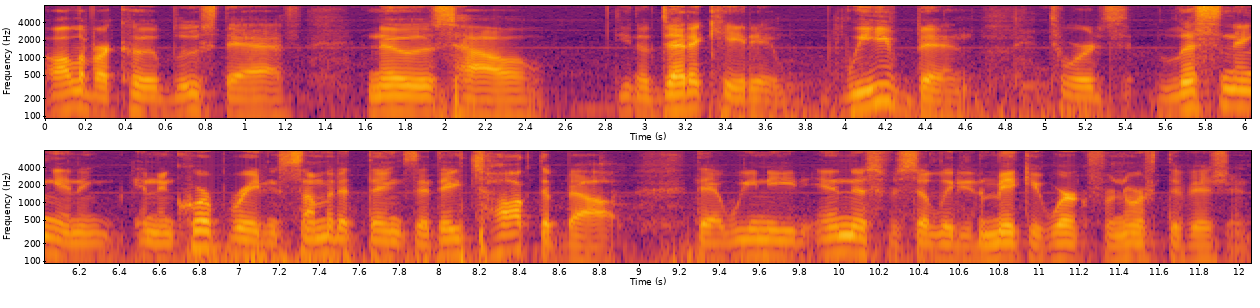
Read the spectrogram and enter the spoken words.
all of our Code Blue staff knows how you know dedicated we've been towards listening and, and incorporating some of the things that they talked about that we need in this facility to make it work for North Division.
